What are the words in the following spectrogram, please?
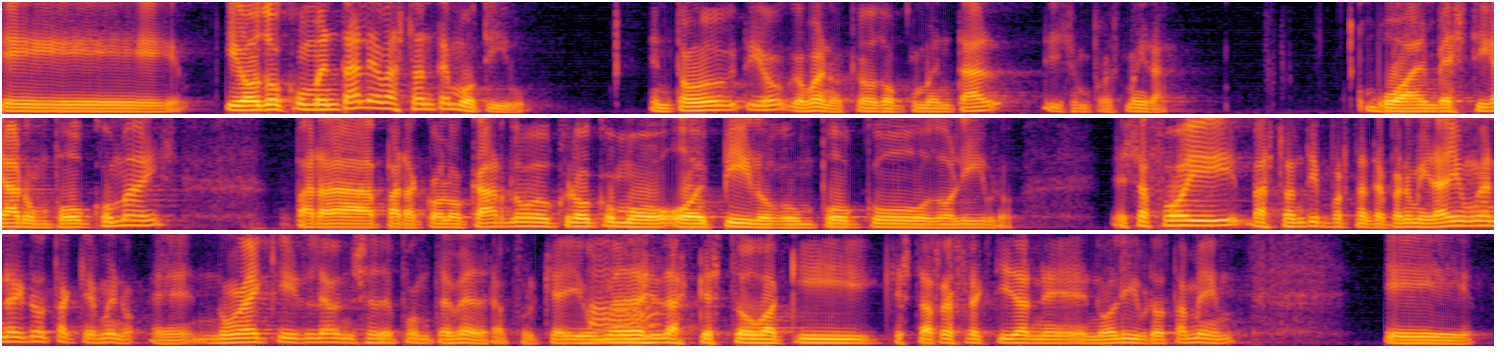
eh, e o documental é bastante emotivo entón digo que bueno que o documental dixen, pois pues, mira vou a investigar un pouco máis para, para colocarlo, creo, como o epílogo un pouco do libro. Esa foi bastante importante, pero mira, hai unha anécdota que, bueno, eh, non hai que ir leónse de Pontevedra, porque hai unha ah. das que estou aquí, que está reflectida ne, no libro tamén, eh,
